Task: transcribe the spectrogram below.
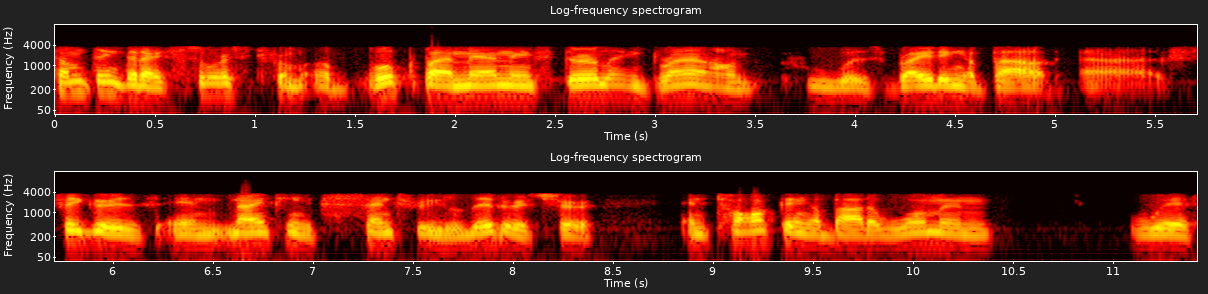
something that I sourced from a book by a man named Sterling Brown, who was writing about uh, figures in 19th century literature and talking about a woman with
